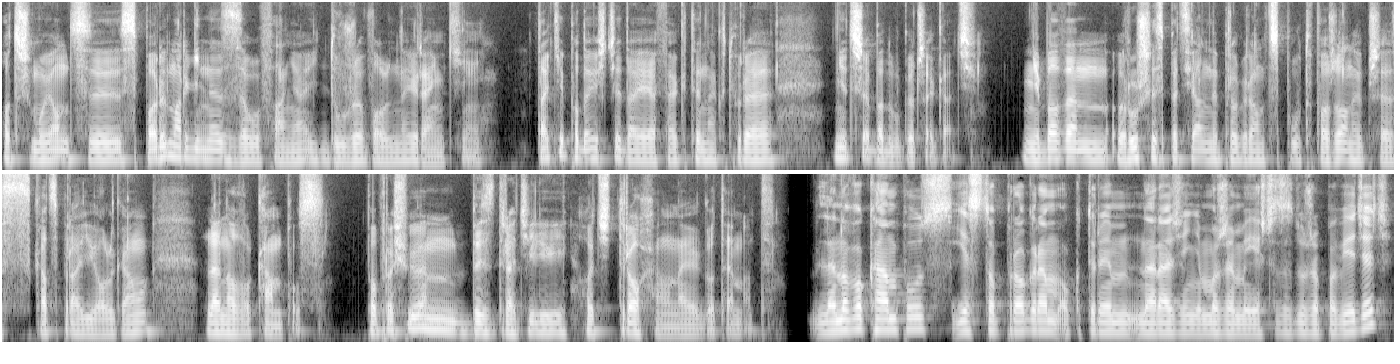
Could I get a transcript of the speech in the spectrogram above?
otrzymujący spory margines zaufania i dużo wolnej ręki. Takie podejście daje efekty, na które nie trzeba długo czekać. Niebawem ruszy specjalny program współtworzony przez Kacpra i Olgę Lenovo Campus. Poprosiłem, by zdradzili choć trochę na jego temat. Lenovo Campus jest to program, o którym na razie nie możemy jeszcze za dużo powiedzieć.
